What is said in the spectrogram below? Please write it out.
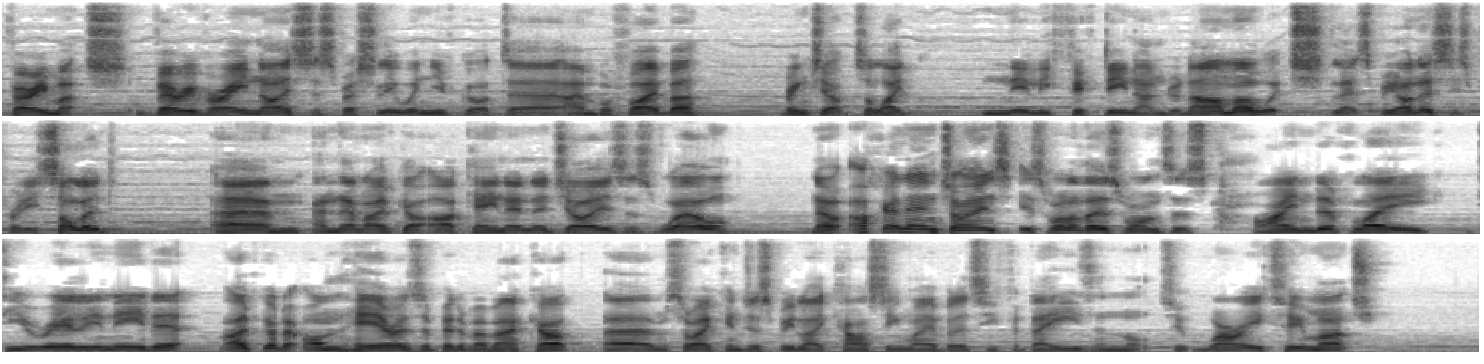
Very much, very, very nice, especially when you've got uh, Umbral Fiber. Brings you up to like nearly 1500 armor, which, let's be honest, is pretty solid. Um, and then I've got Arcane Energize as well. Now, Arcane Energize is one of those ones that's kind of like, do you really need it? I've got it on here as a bit of a backup, um, so I can just be like casting my ability for days and not to worry too much.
